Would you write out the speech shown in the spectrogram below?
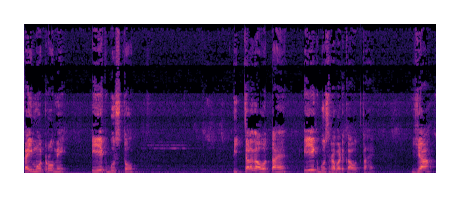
कई मोटरों में एक बुश तो पीतल का होता है, एक बुश रबड़ का होता है। या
